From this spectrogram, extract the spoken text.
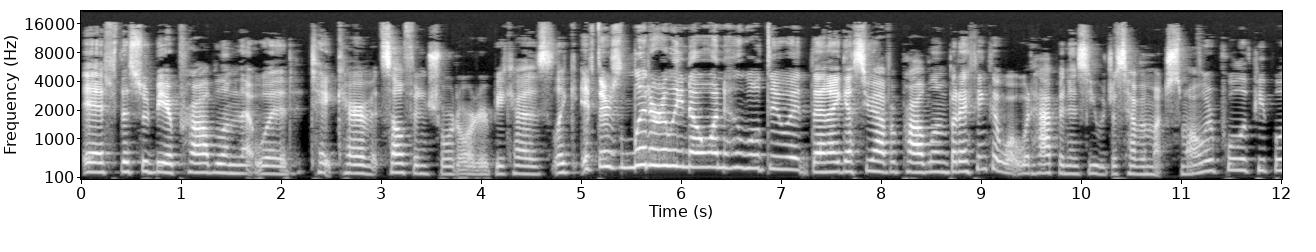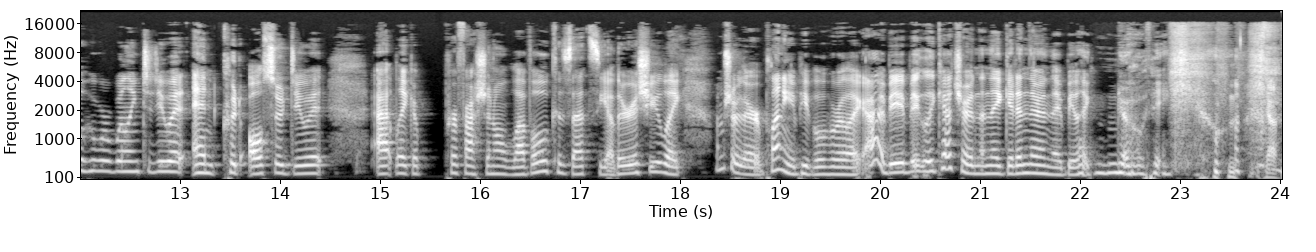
if this would be a problem that would take care of itself in short order because, like, if there's literally no one who will do it, then I guess you have a problem. But I think that what would happen is you would just have a much smaller pool of people who were willing to do it and could also do it at like a professional level because that's the other issue. Like, I'm sure there are plenty of people who are like, I'd be a big league catcher. And then they get in there and they'd be like, no, thank you. Yeah.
